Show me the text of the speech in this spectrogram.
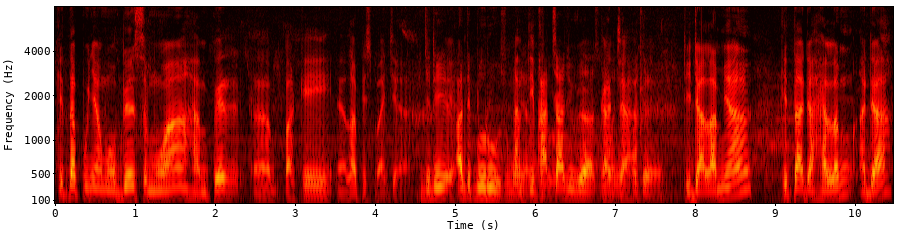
kita punya mobil semua hampir eh, pakai eh, lapis baja. Jadi anti peluru semuanya. Anti peluru. Kaca juga semuanya. Kaca. Oke. Di dalamnya kita ada helm, ada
